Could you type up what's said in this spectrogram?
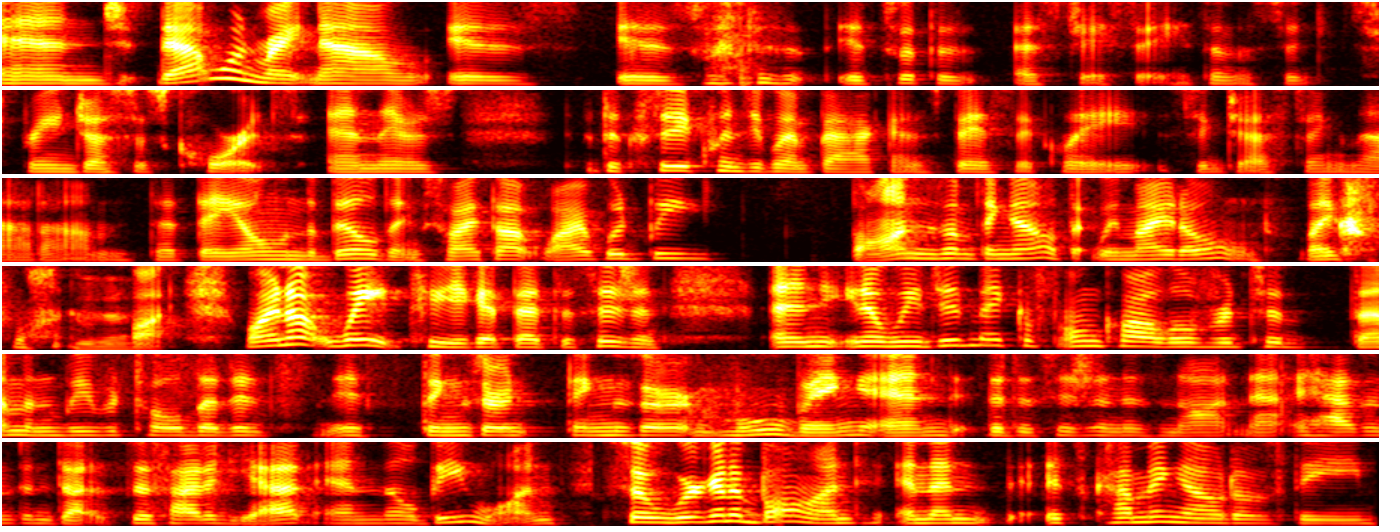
and that one right now is is with the, it's with the SJC. It's in the Supreme Justice Courts, and there's the city of Quincy went back and is basically suggesting that um that they own the building. So I thought, why would we bond something out that we might own? Like why yeah. why, why not wait till you get that decision? And you know, we did make a phone call over to them, and we were told that it's it's things are things are moving, and the decision is not it hasn't been decided yet, and there'll be one. So we're going to bond, and then it's coming out of the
